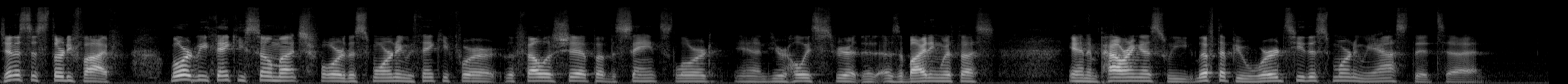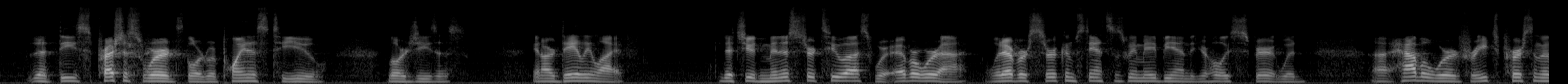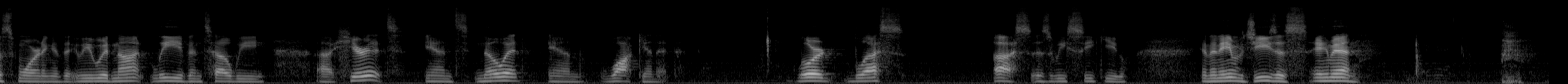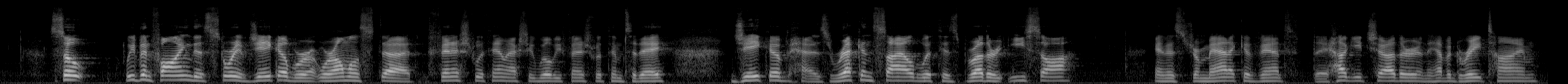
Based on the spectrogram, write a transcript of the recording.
Genesis 35. Lord, we thank you so much for this morning. We thank you for the fellowship of the saints, Lord, and your Holy Spirit that is abiding with us and empowering us. We lift up your word to you this morning. We ask that, uh, that these precious words, Lord, would point us to you, Lord Jesus, in our daily life. That you would minister to us wherever we're at, whatever circumstances we may be in, that your Holy Spirit would uh, have a word for each person this morning that we would not leave until we uh, hear it and know it and walk in it. Lord, bless us as we seek you. In the name of Jesus, amen. So, we've been following the story of Jacob. We're, we're almost uh, finished with him. Actually, we'll be finished with him today. Jacob has reconciled with his brother Esau in this dramatic event. They hug each other and they have a great time.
